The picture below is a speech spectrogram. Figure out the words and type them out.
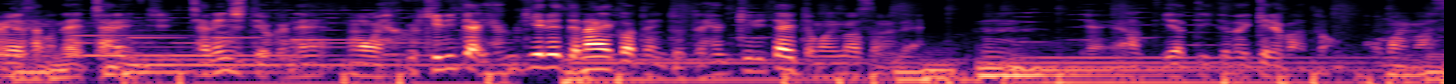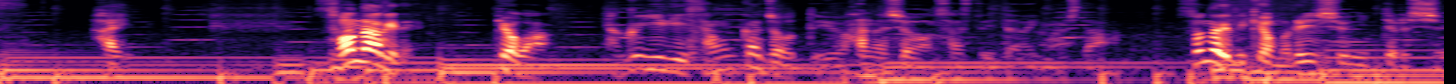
皆さんもね、チャレンジ、チャレンジっていうかね、もう100切りたい、100切れてない方にとって100切りたいと思いますので、うん、ややっていただければと思います。はい。そんなわけで、今日は100切り参加条という話をさせていただきました。そんなわけで今日も練習に行ってるし。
